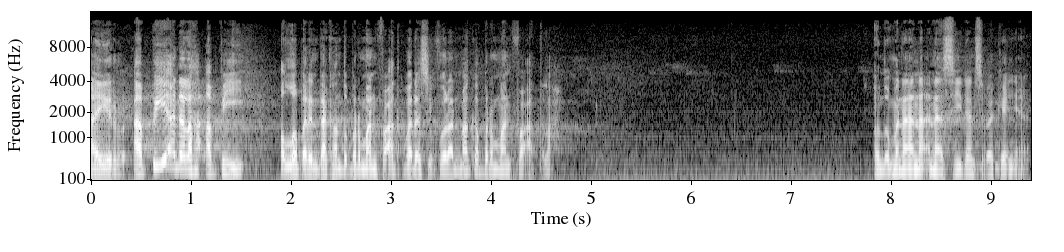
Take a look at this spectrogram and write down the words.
Air, api adalah api. Allah perintahkan untuk bermanfaat kepada si fulan, maka bermanfaatlah. Untuk menanak nasi dan sebagainya.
